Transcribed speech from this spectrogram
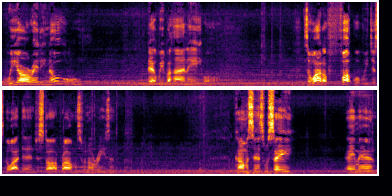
we already know that we behind the eight ball. So why the fuck would we just go out there and just start problems for no reason? Common sense would say, hey man,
